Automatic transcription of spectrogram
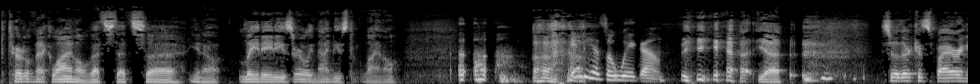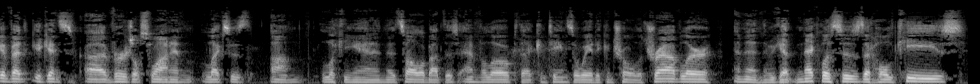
turtleneck Lionel. That's that's uh, you know late '80s, early '90s Lionel. and he has a wig on. yeah, yeah. so they're conspiring against uh, Virgil Swan, and Lex is um, looking in, and it's all about this envelope that contains a way to control the traveler. And then we get necklaces that hold keys,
